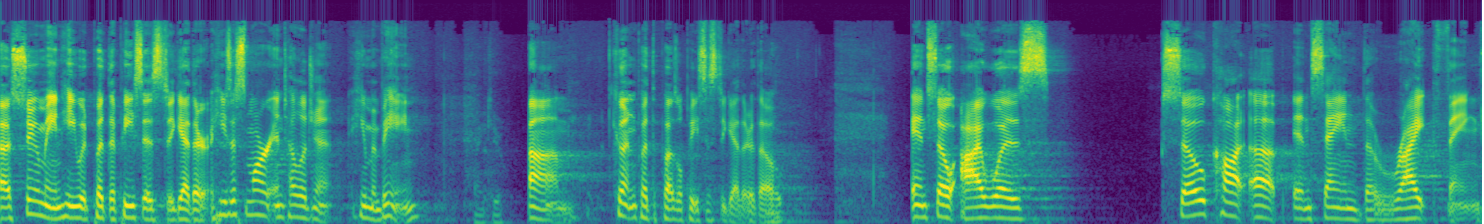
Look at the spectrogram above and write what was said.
assuming he would put the pieces together. He's a smart, intelligent human being. Thank you. Um, couldn't put the puzzle pieces together though. Nope. And so I was so caught up in saying the right thing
